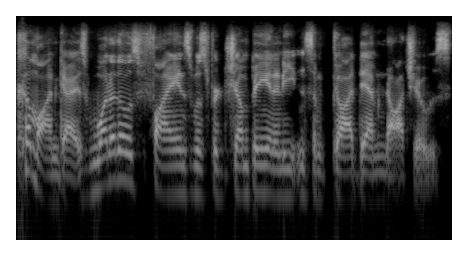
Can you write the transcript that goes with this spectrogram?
Come on, guys. One of those fines was for jumping in and eating some goddamn nachos.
